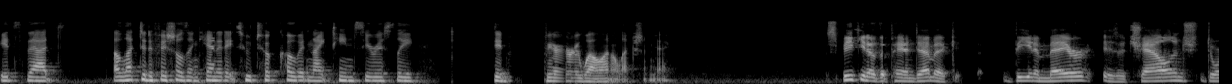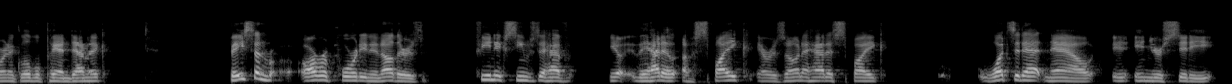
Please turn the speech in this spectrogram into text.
it's that elected officials and candidates who took COVID 19 seriously did very well on election day. Speaking of the pandemic, being a mayor is a challenge during a global pandemic. Based on our reporting and others, Phoenix seems to have, you know, they had a, a spike, Arizona had a spike. What's it at now in, in your city?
